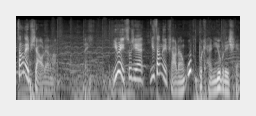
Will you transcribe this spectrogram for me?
长得漂亮了，哎因为首先你长得漂亮，我不看你有没得钱，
